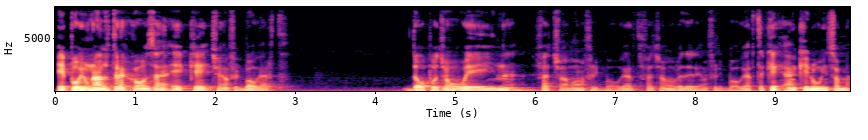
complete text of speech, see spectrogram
E poi un'altra cosa è che c'è Humphrey Bogart. Dopo John Wayne facciamo Humphrey Bogart, facciamo vedere Humphrey Bogart, che anche lui insomma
